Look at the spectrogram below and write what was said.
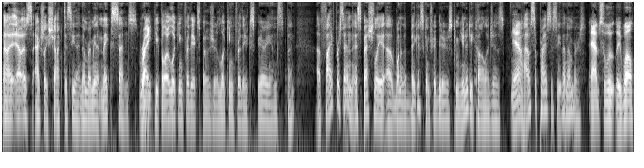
No, I, I was actually shocked to see that number. I mean, it makes sense, Right. People are looking for the exposure, looking for the experience, but uh, five percent, especially uh, one of the biggest contributors, community colleges. Yeah. I was surprised to see the numbers. Absolutely. Well,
